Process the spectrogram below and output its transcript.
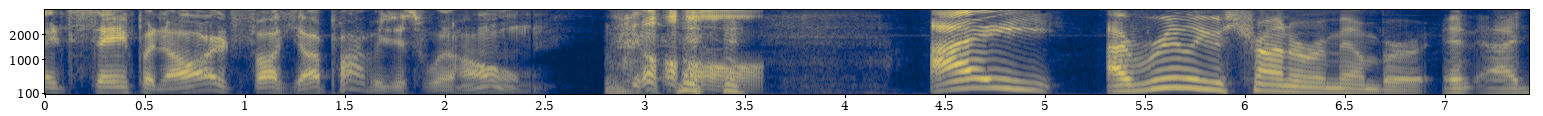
And St. Bernard, fuck, y'all probably just went home. Oh, I I really was trying to remember, and I,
